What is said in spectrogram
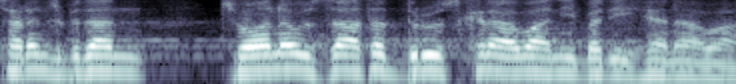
سەرنج بدەن چۆن ئەو زاتە دروستکراوانی بەدی هێناوە،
